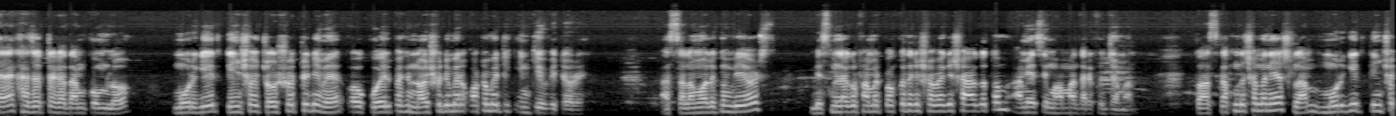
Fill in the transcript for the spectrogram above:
এক হাজার টাকা দাম কমলো মুরগির তিনশো চৌষট্টি ডিমের ও কোয়েল পাখির নয়শো ডিমের অটোমেটিক ইনকিউবেটরে আসসালামু আলাইকুম ভিউয়ার্স বিসমিল্লাগুর ফার্মের পক্ষ থেকে সবাইকে স্বাগতম। আমি আছি মোহাম্মদ আরিফুজ্জামান। তো আজকে আপনাদের সামনে নিয়ে আসলাম মুরগির তিনশো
